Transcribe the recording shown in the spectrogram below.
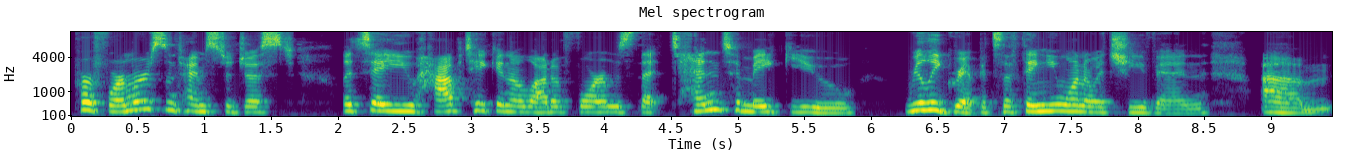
performers, sometimes to just let's say you have taken a lot of forms that tend to make you really grip, it's the thing you want to achieve in. Um,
